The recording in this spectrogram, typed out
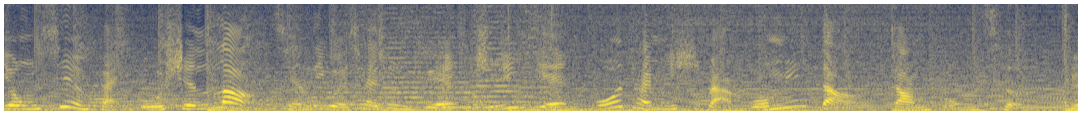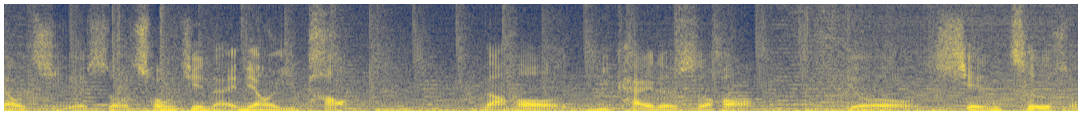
涌现反国声浪。前立委蔡正元直言，郭台铭是把国民党当公厕。尿急的时候冲进来尿一泡，然后离开的时候又嫌厕所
